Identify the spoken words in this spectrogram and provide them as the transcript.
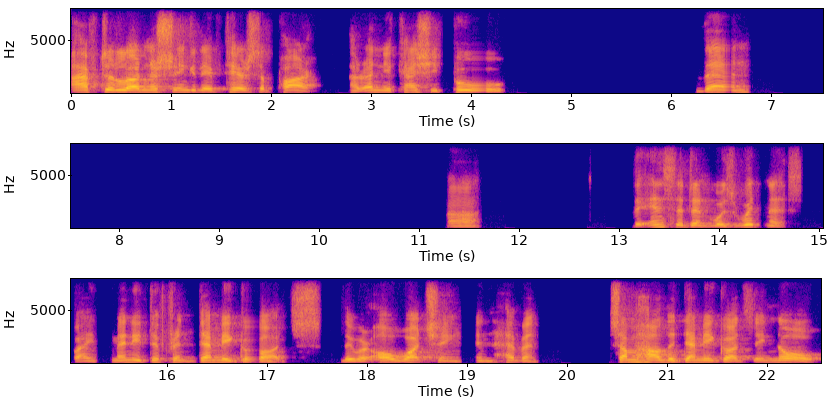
After Lord Nrsingadev tears apart Hiranyakashipu, then uh, the incident was witnessed by many different demigods. They were all watching in heaven. Somehow the demigods, they know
